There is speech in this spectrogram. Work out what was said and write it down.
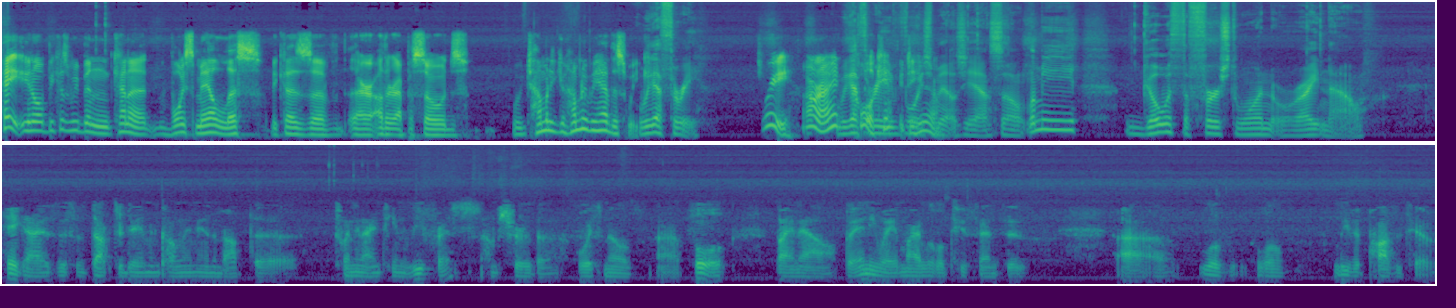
hey, you know, because we've been kind of voicemail lists because of our other episodes. We, how many? How many do we have this week? We got three. Three. All right. We got cool. three Can't wait to hear 'em. voicemails. Yeah. So let me go with the first one right now. Hey guys, this is Dr. Damon calling in about the 2019 refresh. I'm sure the voicemail's uh, full by now, but anyway, my little two cents is uh, we'll we'll leave it positive.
